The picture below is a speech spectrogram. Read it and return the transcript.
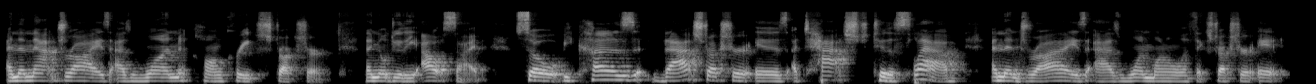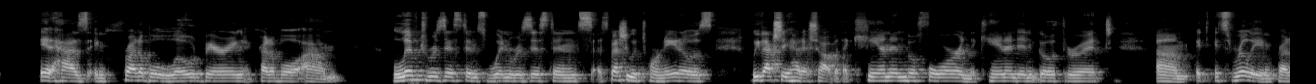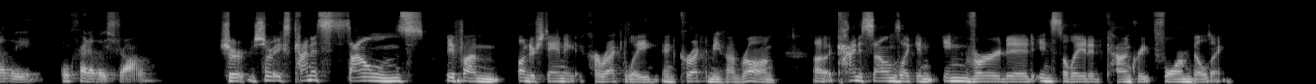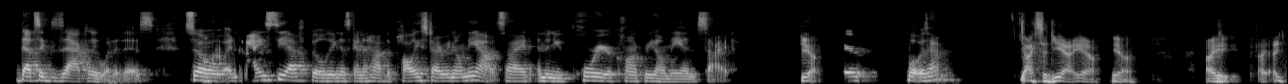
And then that dries as one concrete structure. Then you'll do the outside. So, because that structure is attached to the slab and then dries as one monolithic structure, it it has incredible load bearing, incredible um, lift resistance, wind resistance, especially with tornadoes. We've actually had it shot with a cannon before, and the cannon didn't go through it. Um, it it's really incredibly, incredibly strong. Sure. So it kind of sounds, if I'm understanding it correctly, and correct me if I'm wrong, uh, it kind of sounds like an inverted insulated concrete form building. That's exactly what it is. So okay. an ICF building is going to have the polystyrene on the outside, and then you pour your concrete on the inside. Yeah. What was that? Yeah, I said, yeah, yeah, yeah. I, I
